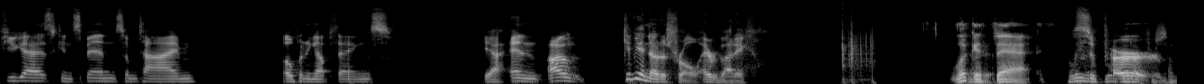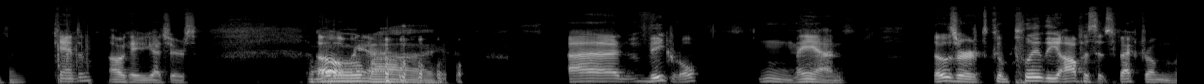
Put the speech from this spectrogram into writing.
If you guys can spend some time opening up things. Yeah, and I'll give you a notice roll, everybody. Look at that. Leave it- leave it up for Superb. something. Canton? Okay, you got yours. Oh, Oh, man. my! Uh Vigral. Mm, man. Those are completely opposite spectrum.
